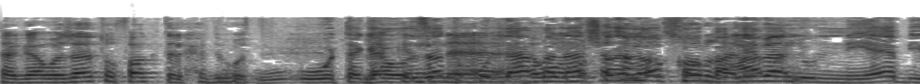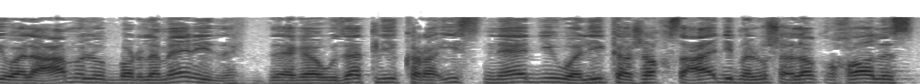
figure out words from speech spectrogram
تجاوزاته فقط الحدود. وتجاوزاته كلها مرتضى علاقة بعمله النيابي ولا عمله البرلماني. تجاوزات ليه كرئيس نادي وليه كشخص عادي ملوش علاقة خالص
